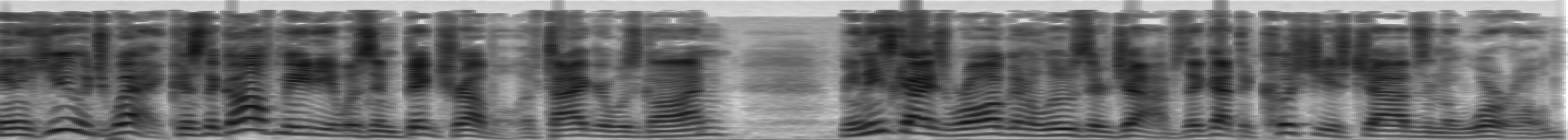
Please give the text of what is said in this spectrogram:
in a huge way because the golf media was in big trouble if Tiger was gone. I mean, these guys were all going to lose their jobs. They've got the cushiest jobs in the world,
